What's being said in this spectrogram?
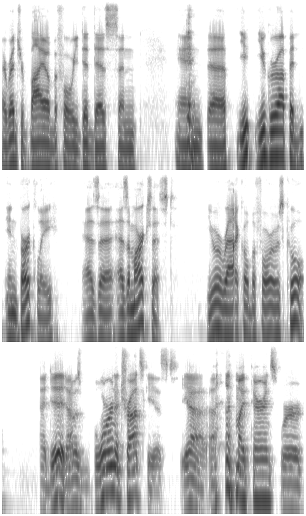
I read your bio before we did this and and uh, you you grew up in, in Berkeley as a as a Marxist. You were radical before it was cool. I did. I was born a Trotskyist. Yeah, uh, my parents were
